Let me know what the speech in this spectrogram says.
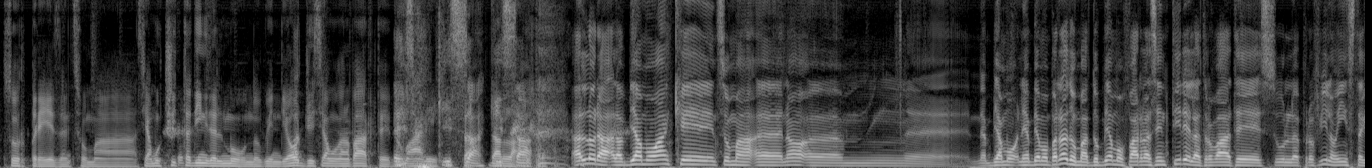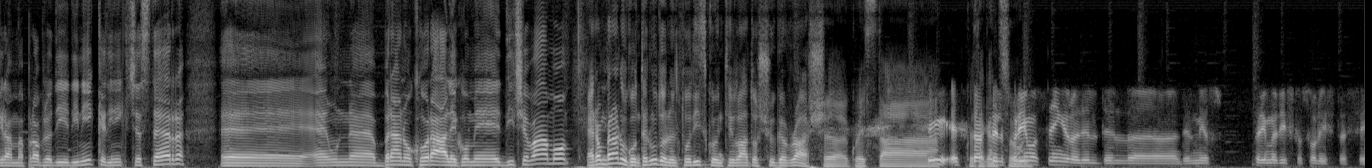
sorprese, insomma, siamo cittadini del mondo, quindi oggi siamo da una parte, domani chissà, chissà, dall'altra. Chissà. Allora, l'abbiamo anche, insomma, eh, no, ehm, eh, ne, abbiamo, ne, abbiamo, parlato, ma dobbiamo farla sentire, la trovate sul profilo Instagram proprio di, di Nick, di Nick Chester, eh, è un brano corale, come dicevamo. Era un brano contenuto nel tuo disco intitolato Sugar Rush, questa Sì, è stato canzone. il primo singolo del, del, del mio primo disco solista, sì.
